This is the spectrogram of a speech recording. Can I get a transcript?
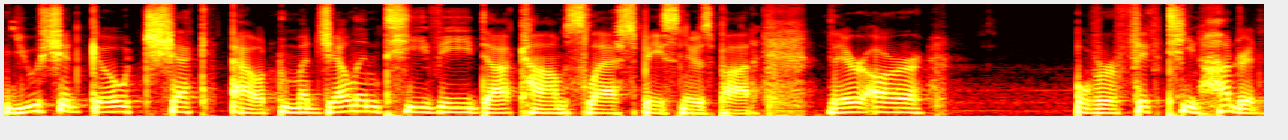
you should go check out MagellanTV.com slash Space News Pod. There are over 1,500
